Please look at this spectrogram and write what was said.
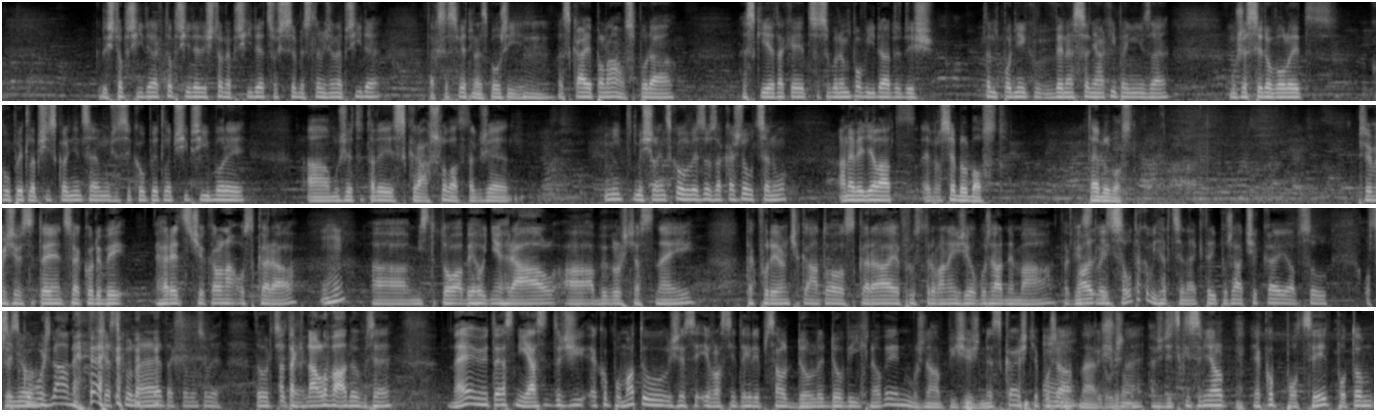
když to přijde, jak to přijde, když to nepřijde, což si myslím, že nepřijde, tak se svět nezboří. Hmm. Hezká je plná hospoda, hezký je taky, co si budeme povídat, když ten podnik vynese nějaký peníze, může si dovolit koupit lepší sklenice, může si koupit lepší příbory a může to tady zkrášlovat, takže mít myšelinskou hvězdu za každou cenu a nevydělat je prostě blbost. To je blbost. Přemýšlím si, to je něco jako kdyby herec čekal na Oscara Mhm. a místo toho, aby hodně hrál a aby byl šťastný, tak furt jenom čeká na toho Oscara, je frustrovaný, že ho pořád nemá. Tak Ale jestli... jsou takový herci, ne, který pořád čekají a jsou v Česku možná ne. V Česku ne, tak samozřejmě to určitě. A tak na lva, dobře. Ne, je to jasný. Já si totiž jako pamatuju, že si i vlastně tehdy psal do lidových novin, možná píšeš dneska ještě pořád, Mm, ne, to už no. ne. A vždycky jsem měl jako pocit potom,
